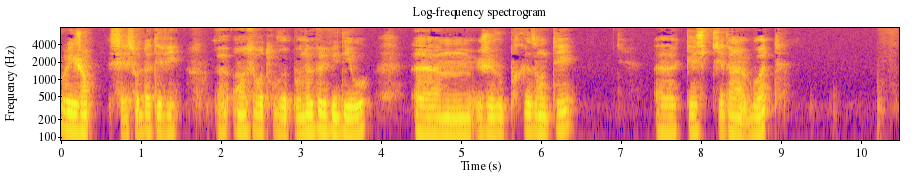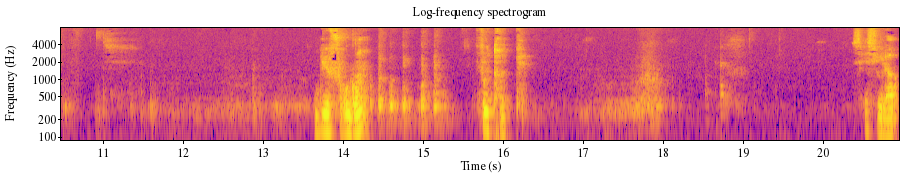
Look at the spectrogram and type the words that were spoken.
Les gens, c'est Soldat TV. Euh, on se retrouve pour une nouvelle vidéo. Euh, je vais vous présenter euh, qu'est-ce qu'il y a dans la boîte. Du fourgon food truck. C'est celui-là.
